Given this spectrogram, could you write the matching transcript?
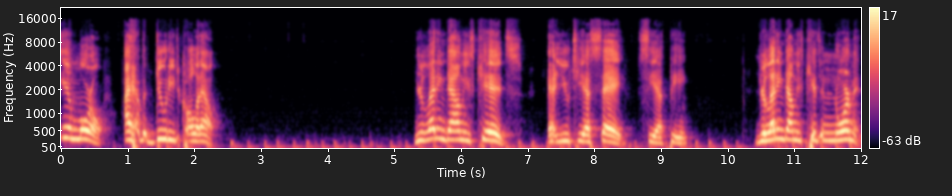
immoral, I have a duty to call it out. You're letting down these kids at UTSA, CFP. You're letting down these kids in Norman.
